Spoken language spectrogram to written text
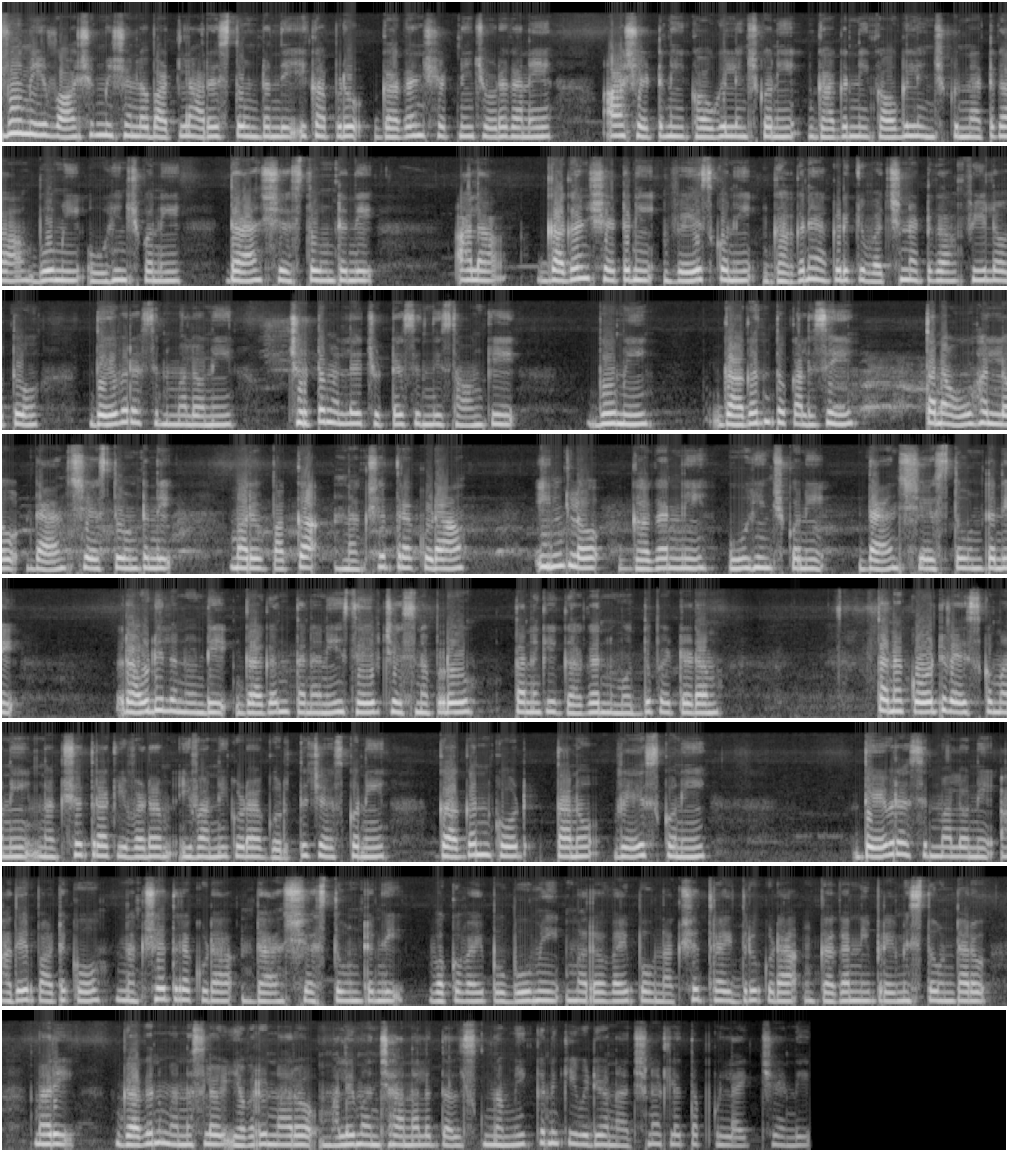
భూమి వాషింగ్ మిషన్లో బట్టలు ఆరేస్తూ ఉంటుంది. ఇక అప్పుడు గగన్ షర్ట్ని చూడగానే ఆ షర్ట్ని కౌగిలించుకొని గగన్ని కౌగిలించుకున్నట్టుగా భూమి ఊహించుకొని డ్యాన్స్ చేస్తూ ఉంటుంది. అలా గగన్ షర్ట్ని వేసుకొని గగన్ అక్కడికి వచ్చినట్టుగా ఫీల్ అవుతూ దేవర సినిమాలోని చుట్టమల్లే చుట్టేసింది సాంగ్కి భూమి గగన్తో కలిసి తన ఊహల్లో డ్యాన్స్ చేస్తూ ఉంటుంది. మరో పక్క నక్షత్ర కూడా ఇంట్లో గగన్ని ఊహించుకొని డ్యాన్స్ చేస్తూ ఉంటుంది. రౌడీల నుండి గగన్ తనని సేవ్ చేసినప్పుడు తనకి గగన్ ముద్దు పెట్టడం తన కోట్ వేసుకోమని నక్షత్రకి ఇవ్వడం ఇవన్నీ కూడా గుర్తు చేసుకొని గగన్ కోట్ తను వేసుకొని దేవర సినిమాలోని అదే పాటకు నక్షత్ర కూడా డాన్స్ చేస్తూ ఉంటుంది. ఒకవైపు భూమి మరోవైపు నక్షత్ర ఇద్దరు కూడా గగన్ని ప్రేమిస్తూ ఉంటారు. మరి గగన్ మనసులో ఎవరున్నారో మళ్ళీ మన ఛానల్ తెలుసుకుందాం. మీకు కనుక ఈ వీడియో నచ్చినట్లయితే తప్పకుండా లైక్ చేయండి.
